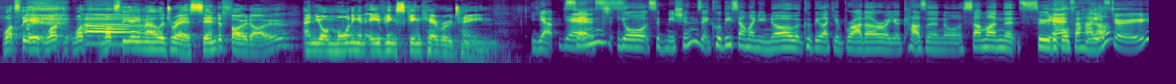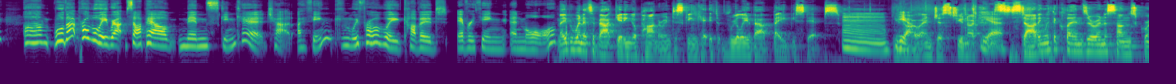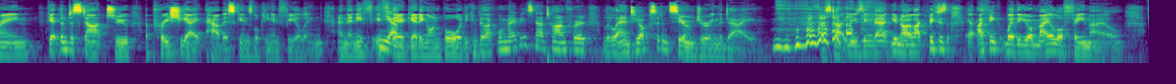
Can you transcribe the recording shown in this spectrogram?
what's the what what what's the uh. email address? Send a photo and your morning and evening skincare routine. Yep. Yes. Send your submissions. It could be someone you know. It could be like your brother or your cousin or someone that's suitable yes, for Hannah. please do. Um, well, that probably wraps up our men's skincare chat, I think. We've probably covered everything and more. Maybe when it's about getting your partner into skincare, it's really about baby steps. you yeah. know, and just, you know, Yeah. starting with a cleanser and a sunscreen, get them to start to appreciate how their skin's looking and feeling. And then if, if Yeah. they're getting on board, you can be like, well, maybe it's now time for a little antioxidant serum during the day. Start using that, you know, like because I think whether you're male or female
